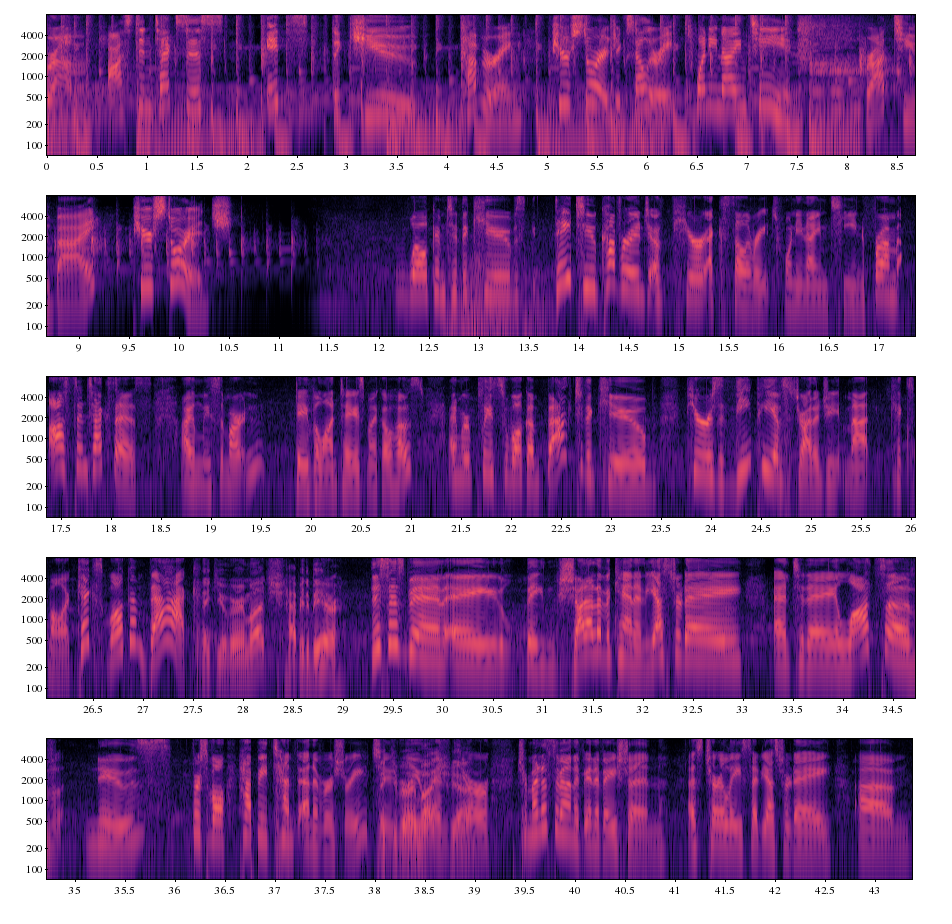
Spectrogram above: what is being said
From Austin, Texas, it's theCUBE, covering Pure Storage Accelerate 2019. Brought to you by Pure Storage. Welcome to theCUBE's day two coverage of Pure Accelerate 2019 from Austin, Texas. I'm Lisa Martin, Dave Vellante is my co-host, and we're pleased to welcome back to theCUBE, Pure's VP of Strategy, Matt Kixmoeller. Kix, welcome back. Thank you very much, happy to be here. This has been a big shot out of a cannon yesterday and today. Lots of news. First of all, happy 10th anniversary to Thank you, very you much, and yeah. Pure. Tremendous amount of innovation, as Charlie said yesterday, um,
